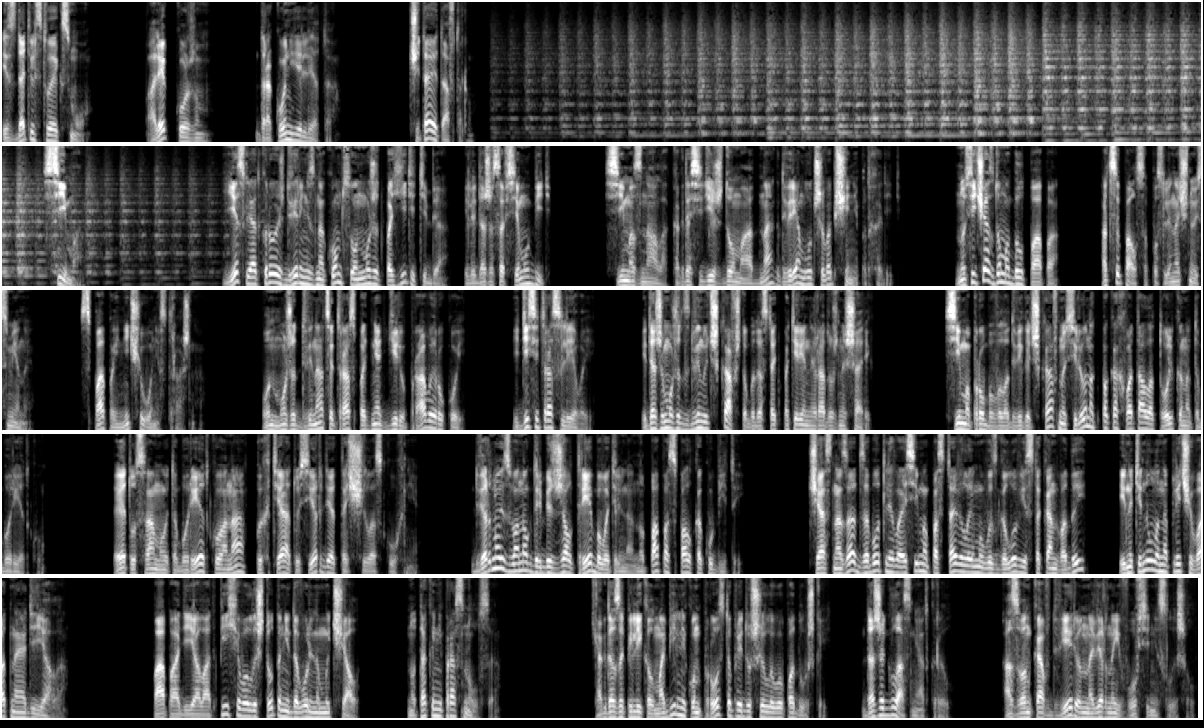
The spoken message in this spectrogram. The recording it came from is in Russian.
Издательство «Эксмо». Олег Кожин. «Драконье лето». Читает автор. Сима. Если откроешь дверь незнакомцу, он может похитить тебя или даже совсем убить. Сима знала, когда сидишь дома одна, к дверям лучше вообще не подходить. Но сейчас дома был папа, Отсыпался после ночной смены. С папой ничего не страшно. Он может 12 раз поднять гирю правой рукой и 10 раз левой, и даже может сдвинуть шкаф, чтобы достать потерянный радужный шарик. Сима пробовала двигать шкаф, но селенок пока хватало только на табуретку. Эту самую табуретку она, пыхтя от усердия, тащила с кухни. Дверной звонок дребезжал требовательно, но папа спал как убитый. Час назад заботливая Сима поставила ему в изголовье стакан воды и натянула на плечи ватное одеяло. Папа одеяло отпихивал и что-то недовольно мычал, но так и не проснулся. Когда запеликал мобильник, он просто придушил его подушкой. Даже глаз не открыл. А звонка в дверь он, наверное, и вовсе не слышал.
